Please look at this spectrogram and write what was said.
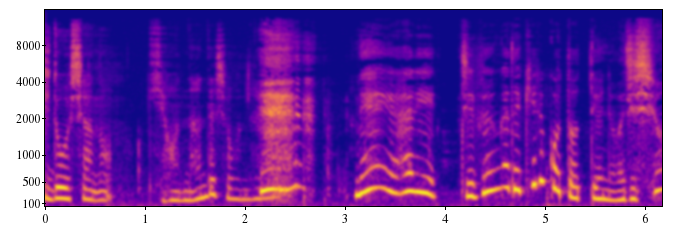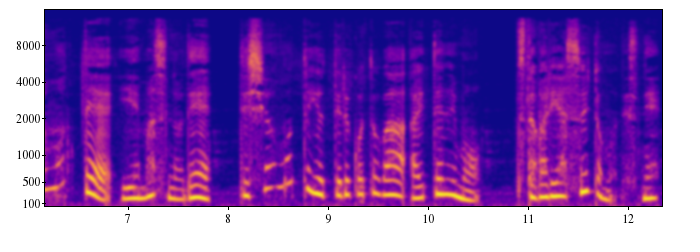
指導者の基本なんでしょうね。ねえ、やはり自分ができることっていうのは自信を持って言えますので、自信を持って言ってることは相手にも伝わりやすいと思うんですね。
